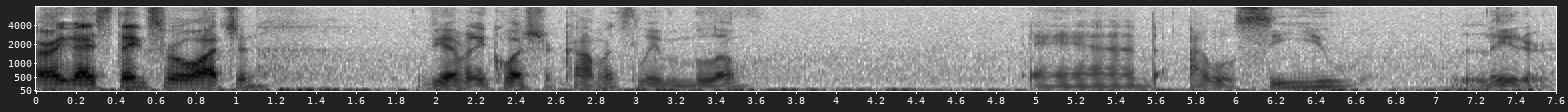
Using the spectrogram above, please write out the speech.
Alright guys, thanks for watching. If you have any questions or comments, leave them below. And I will see you later.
